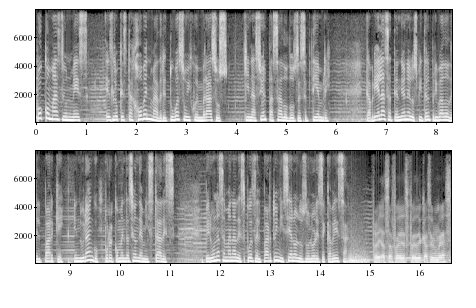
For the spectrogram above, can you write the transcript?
Poco más de un mes es lo que esta joven madre tuvo a su hijo en brazos, quien nació el pasado 2 de septiembre. Gabriela se atendió en el hospital privado del Parque, en Durango, por recomendación de amistades. Pero una semana después del parto iniciaron los dolores de cabeza. Pero ya se fue después de casi un mes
